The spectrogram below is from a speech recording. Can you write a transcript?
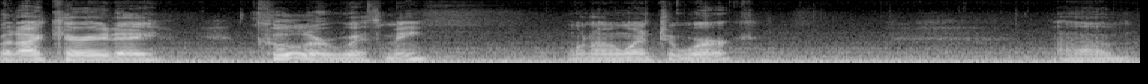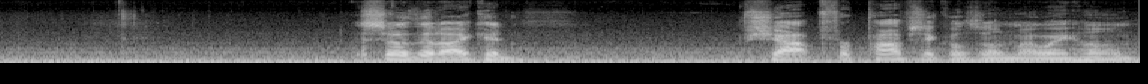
But I carried a cooler with me when I went to work um, so that I could shop for popsicles on my way home.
